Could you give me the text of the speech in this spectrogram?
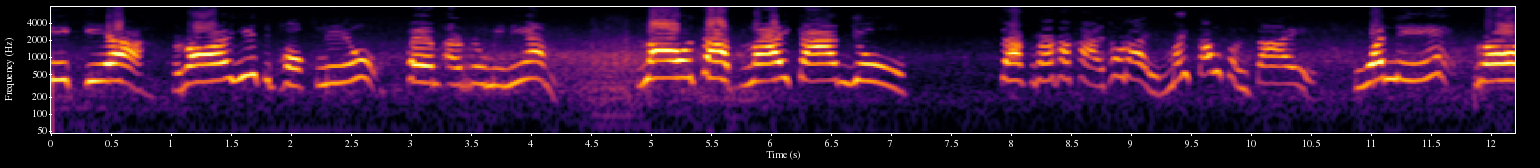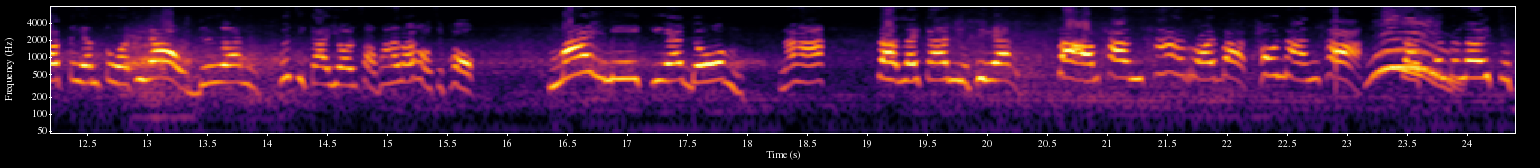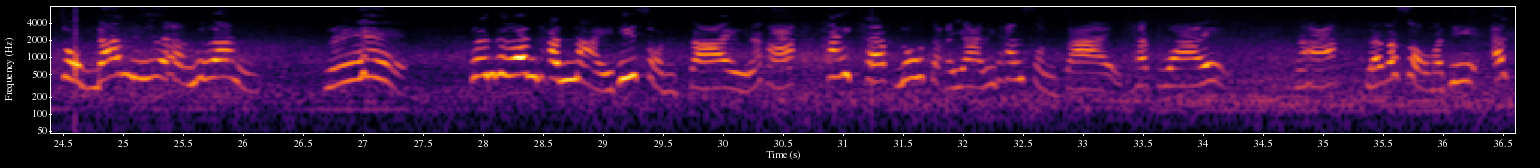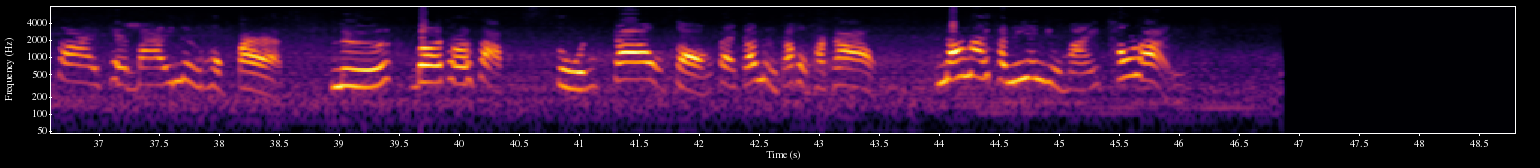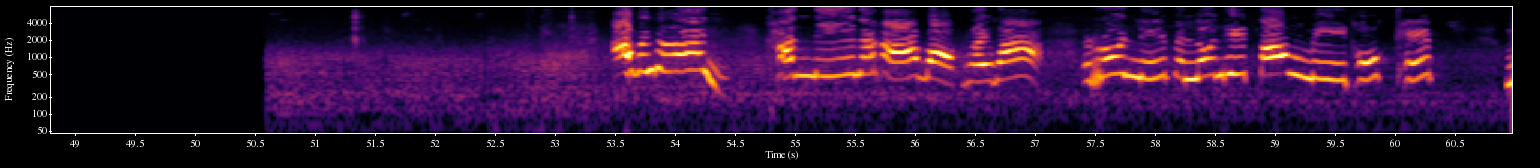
มีเกียร์ 126 นิ้ว เฟรมอลูมิเนียม เราจัดรายการอยู่ จากราคาขายเท่าไหร่ไม่ต้องสนใจ วันนี้โปรเตรียมตัวเที่ยวเดือนพฤศจิกายน 2566 ไม่มีเกียร์ดมนะคะ จัดรายการอยู่เพียง 3,500 บาทเท่านั้นค่ะ จัดกันไปเลยจุกๆ ด้านนี้เลยค่ะเพื่อน นี่ เพื่อนๆคันไหนที่สนใจนะคะ ให้แคปรูปจักรยานที่ท่านสนใจ แคปไว้นะคะแล้วก็ส่งมาที่ a s s i k b y 168 หรือเบอร์โทรศัพท์ 0928919659 น้องนายคันนี้ยังอยู่ไหม เท่าไหร่ เอาเพื่อนๆ คันนี้นะคะบอกเลยว่า รุ่นนี้เป็นรุ่นที่ต้องมีทุกคลิป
